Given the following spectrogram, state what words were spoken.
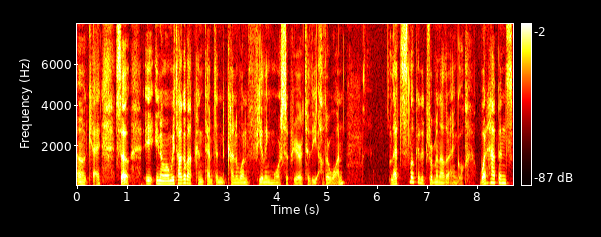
Okay. So, you know, when we talk about contempt and kind of one feeling more superior to the other one, let's look at it from another angle. What happens,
